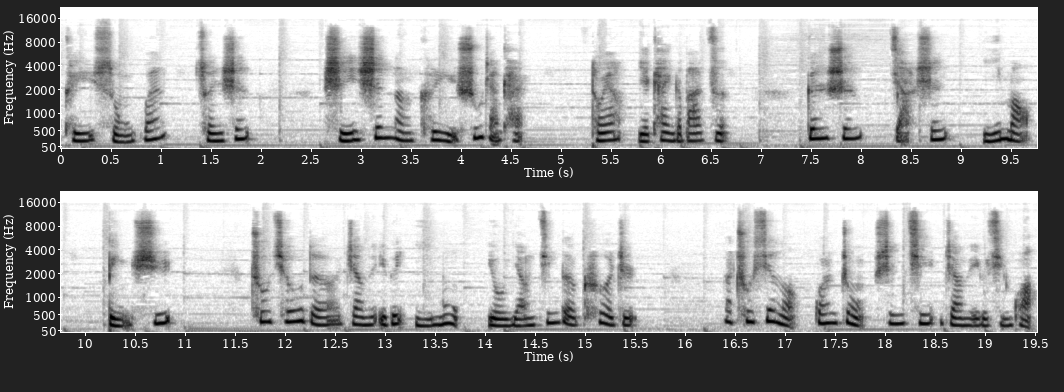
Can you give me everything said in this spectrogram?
可以损官存身，使一身呢可以舒展开。同样也看一个八字：庚申、甲申、乙卯、丙戌。初秋的这样的一个乙木有阳金的克制。那出现了官重身轻这样的一个情况，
